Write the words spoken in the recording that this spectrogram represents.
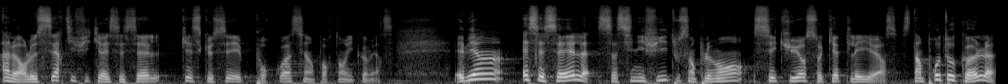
Alors, le certificat SSL, qu'est-ce que c'est et pourquoi c'est important en e-commerce? Eh bien, SSL, ça signifie tout simplement Secure Socket Layers. C'est un protocole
